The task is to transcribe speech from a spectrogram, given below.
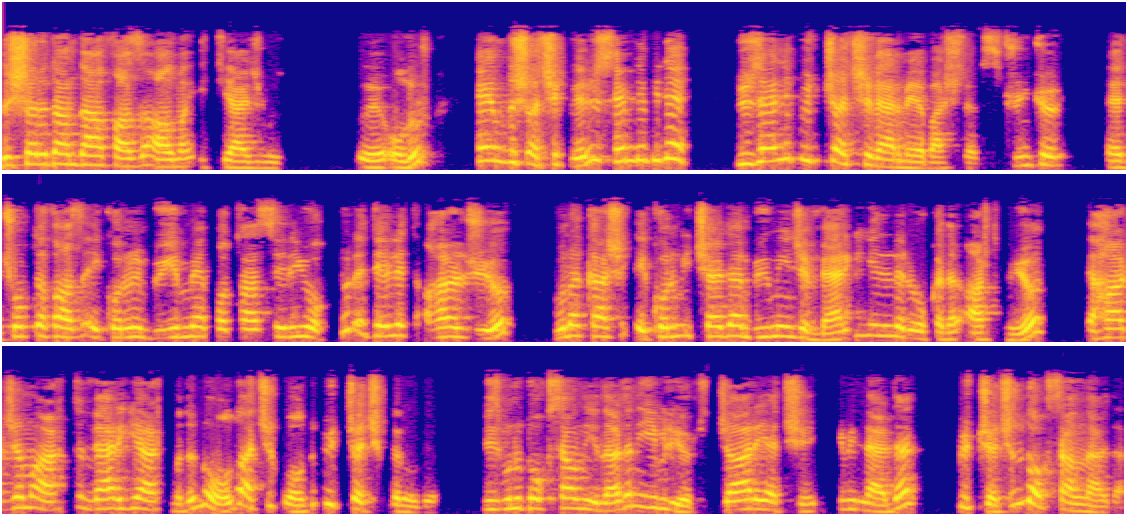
Dışarıdan daha fazla alma ihtiyacımız e, olur. Hem dış açık veririz hem de bir de düzenli bütçe açığı vermeye başlarız. Çünkü e, çok da fazla ekonomi büyüme potansiyeli yoktur. E, devlet harcıyor. Buna karşı ekonomi içeriden büyümeyince vergi gelirleri o kadar artmıyor. E, harcama arttı, vergi artmadı. Ne oldu? Açık oldu. Bütçe açıkları oluyor. Biz bunu 90'lı yıllardan iyi biliyoruz. Cari açığı 2000'lerden, bütçe açığı 90'lardan.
